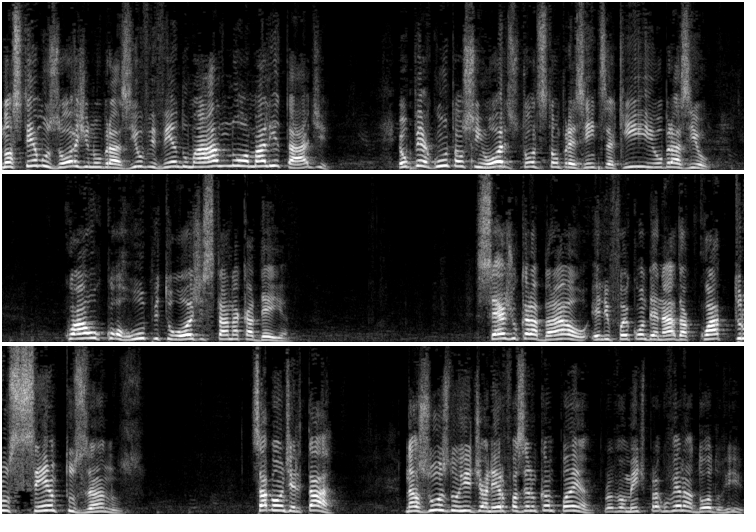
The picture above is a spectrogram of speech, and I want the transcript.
Nós temos hoje no Brasil vivendo uma anormalidade. Eu pergunto aos senhores, todos estão presentes aqui, e o Brasil, qual corrupto hoje está na cadeia? Sérgio Cabral, ele foi condenado a 400 anos. Sabe onde ele está? Nas ruas do Rio de Janeiro fazendo campanha, provavelmente para governador do Rio.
